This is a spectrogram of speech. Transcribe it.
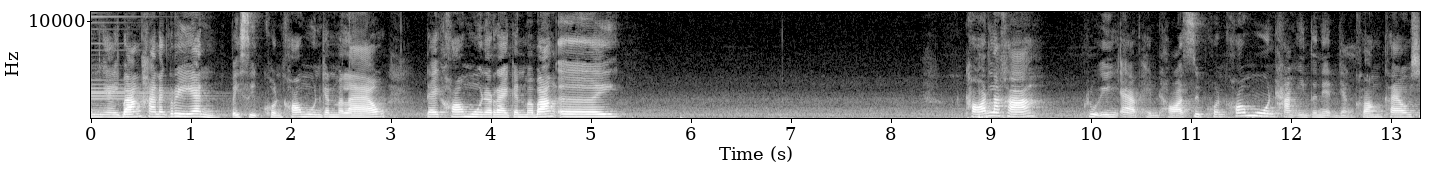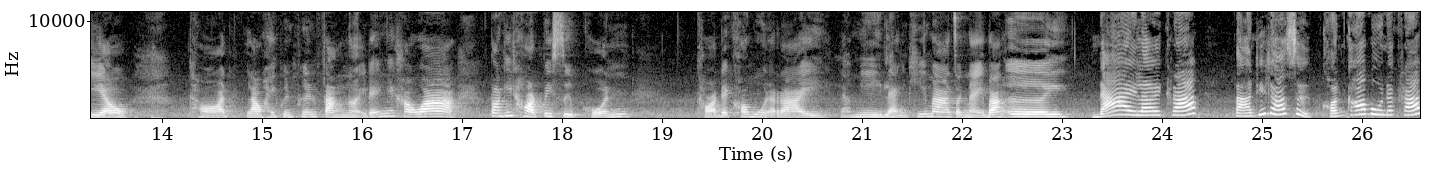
เป็นไงบ้างคะนักเรียน ไปสืบค้นข้อมูลกันมาแล้ว ได้ข้อมูลอะไรกันมาบ้างเอ่ยทอสล่ะคะ ครูอิงแอบเห็นทอสสืบค้นข้อมูลทางอินเทอร์เน็ตอย่างคล่องแคล่วเชียว ทอสเล่าให้เพื่อนๆฟังหน่อยได้ไหมคะว่า ตอนที่ทอสไปสืบค้นทอสได้ข้อมูลอะไร และมีแหล่งที่มาจากไหนบ้างเอ่ย ได้เลยครับ ตอนที่ทอดสืบค้นข้อมูลนะครับ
